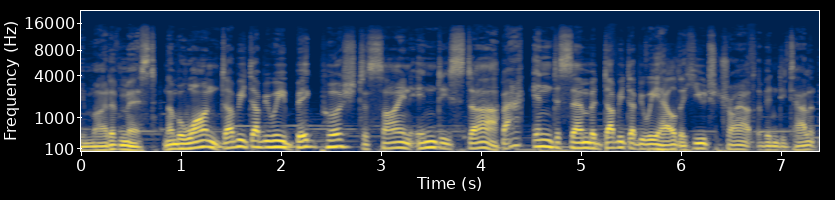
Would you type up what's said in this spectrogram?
you might have missed. Number one, WWE big push to sign indie star. Back in December, WWE held a huge tryout of indie talent,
